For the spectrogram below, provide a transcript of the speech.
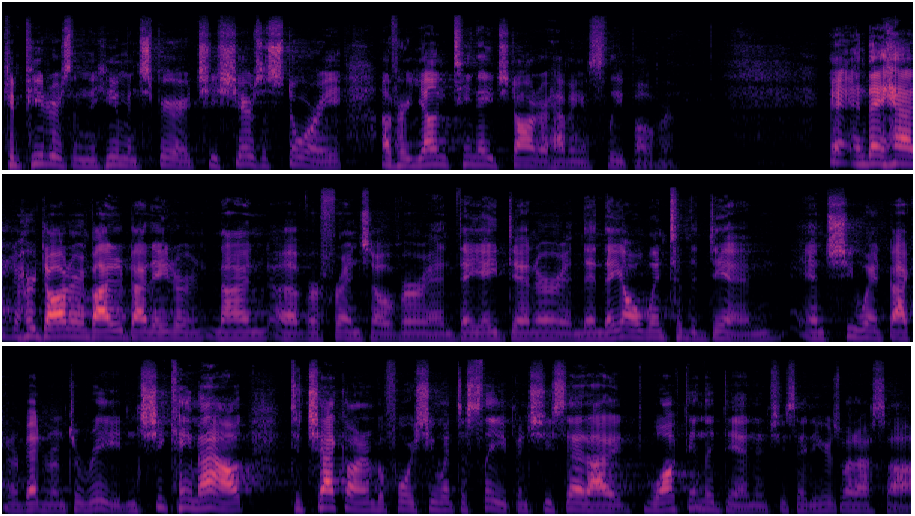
Computers and the Human Spirit, she shares a story of her young teenage daughter having a sleepover. And they had her daughter invited about eight or nine of her friends over, and they ate dinner, and then they all went to the den, and she went back in her bedroom to read. And she came out to check on him before she went to sleep, and she said, I walked in the den, and she said, Here's what I saw.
